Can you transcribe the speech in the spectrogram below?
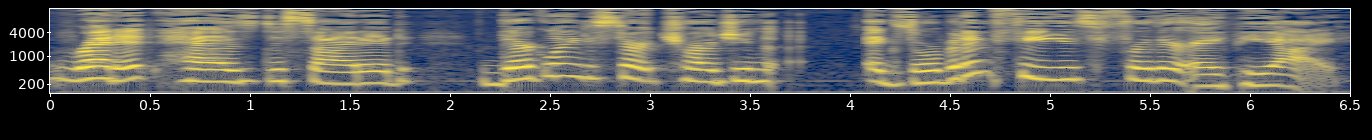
Reddit has decided they're going to start charging exorbitant fees for their API.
